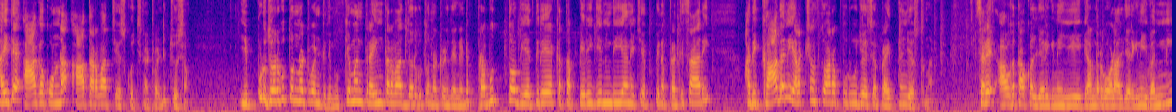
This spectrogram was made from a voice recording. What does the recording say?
అయితే ఆగకుండా ఆ తర్వాత చేసుకొచ్చినటువంటి చూసాం. ఇప్పుడు జరుగుతున్నటువంటిది ముఖ్యమంత్రి అయిన తర్వాత జరుగుతున్నటువంటిది ఏంటంటే ప్రభుత్వ వ్యతిరేకత పెరిగింది అని చెప్పిన ప్రతిసారి అది కాదని ఎలక్షన్స్ ద్వారా ప్రూవ్ చేసే ప్రయత్నం చేస్తున్నారు. సరే అవకతవకలు జరిగినాయి గందరగోళాలు జరిగినాయి ఇవన్నీ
